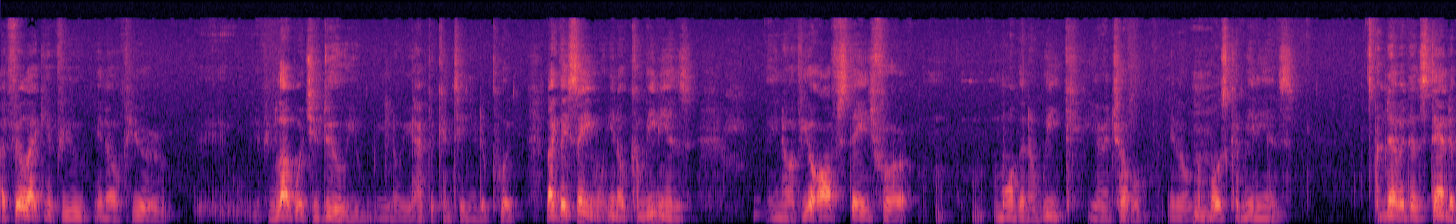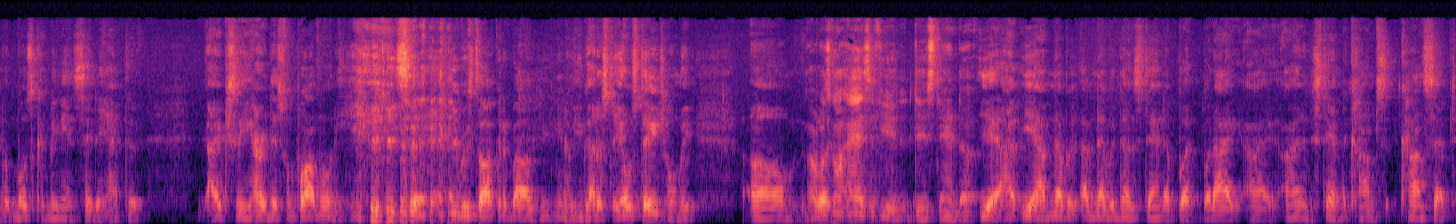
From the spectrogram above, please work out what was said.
I feel like if you you know if you're if you love what you do, you you know you have to continue to put like they say you know comedians, you know if you're off stage for more than a week, you're in trouble. You know most comedians. I've never done stand up, but most comedians say they have to. I actually heard this from Paul Mooney. he said he was talking about you, you know you got to stay on stage, homie. Um, I was but- gonna ask if you did stand up. yeah, I, yeah, I've never, I've never done stand up, but but I, I, I understand the com- concept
